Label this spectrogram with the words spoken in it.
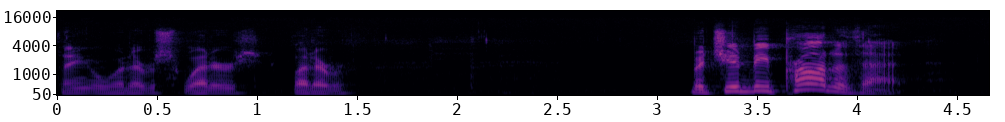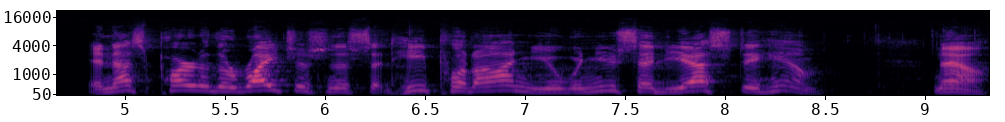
thing or whatever, sweaters, whatever. But you'd be proud of that. And that's part of the righteousness that He put on you when you said yes to Him. Now,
